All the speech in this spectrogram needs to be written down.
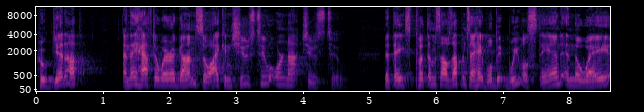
who get up and they have to wear a gun so I can choose to or not choose to. That they put themselves up and say, hey, we'll be, we will stand in the way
